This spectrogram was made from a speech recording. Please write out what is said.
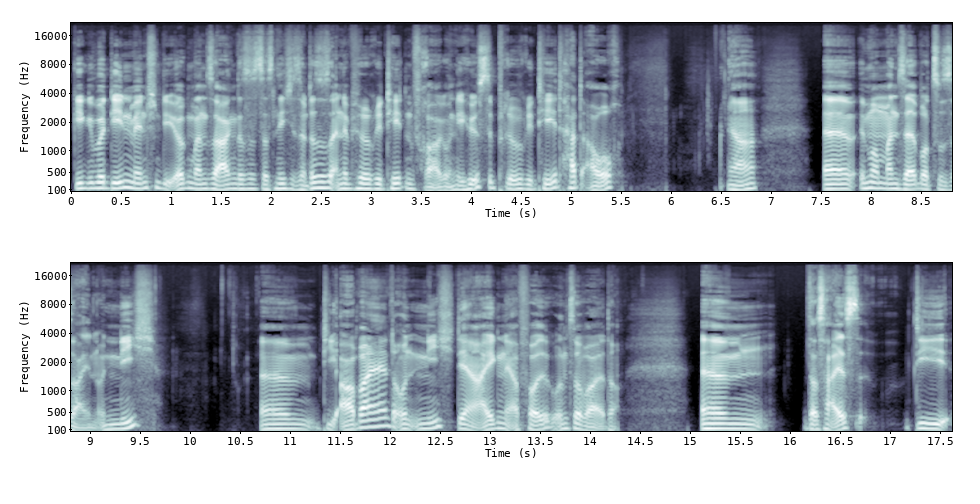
gegenüber den Menschen, die irgendwann sagen, dass es das nicht ist. Und das ist eine Prioritätenfrage. Und die höchste Priorität hat auch, ja, äh, immer man selber zu sein und nicht ähm, die Arbeit und nicht der eigene Erfolg und so weiter. Ähm, das heißt, die,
